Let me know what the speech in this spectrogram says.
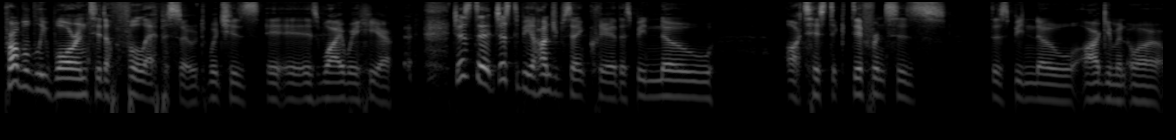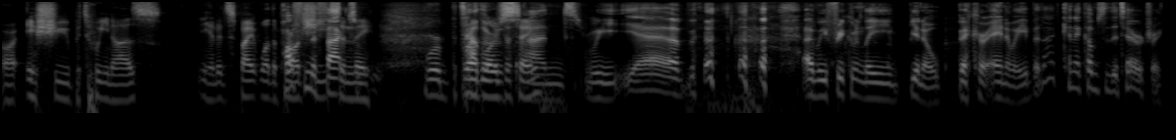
probably warranted a full episode, which is is why we're here. Just to just to be hundred percent clear, there's been no artistic differences there's been no argument or, or issue between us. You know, despite what the Apart broadsheets the and the we're the brothers and we yeah, and we frequently you know bicker anyway. But that kind of comes to the territory.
